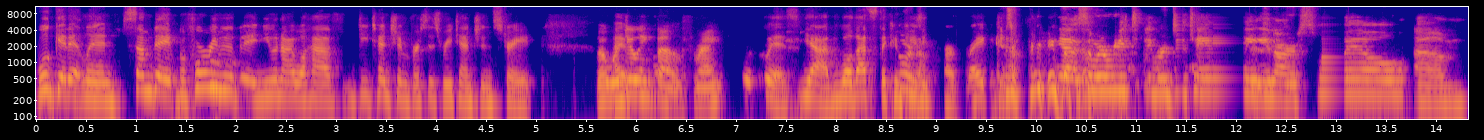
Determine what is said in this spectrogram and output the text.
We'll get it, Lynn. Someday before we move in, you and I will have detention versus retention straight. But we're I, doing both, right? Quiz. Yeah. Well, that's the confusing sort of. part, right? Yeah. yeah so we're ret- we're detaining in our swale, um,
